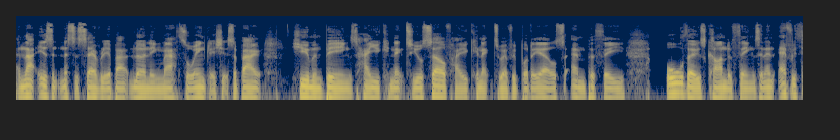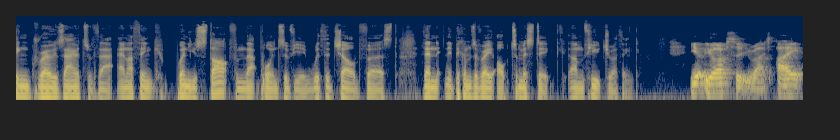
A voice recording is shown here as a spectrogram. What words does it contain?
And that isn't necessarily about learning maths or english. It's about human beings how you connect to yourself how you connect to everybody else empathy all those kind of things. And then everything grows out of that. And i think when you start from that point of view with the child first then it becomes a very optimistic um, future i think you're absolutely right. I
